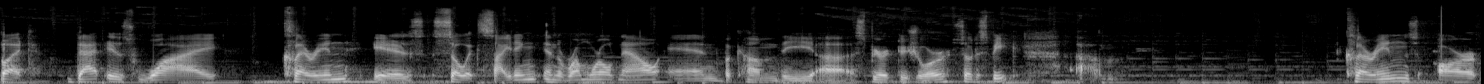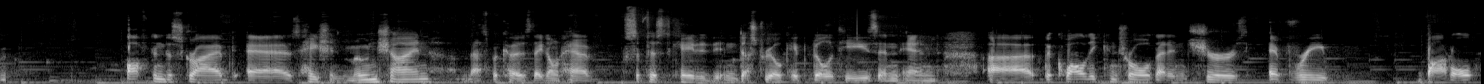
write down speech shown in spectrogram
but that is why Clairin is so exciting in the rum world now and become the uh, spirit du jour, so to speak. Um, Clairins are often described as Haitian moonshine. That's because they don't have sophisticated industrial capabilities and, and uh, the quality control that ensures every bottle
